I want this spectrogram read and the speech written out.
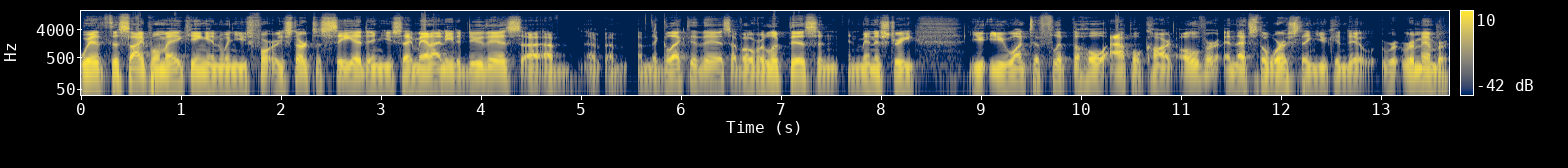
with disciple making, and when you, for, you start to see it, and you say, "Man, I need to do this. Uh, I've, I've, I've, neglected this. I've overlooked this in, in ministry." You, you want to flip the whole apple cart over, and that's the worst thing you can do. R- remember,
